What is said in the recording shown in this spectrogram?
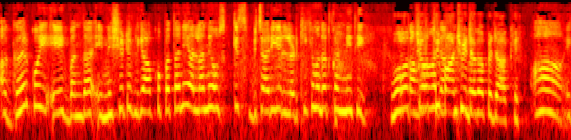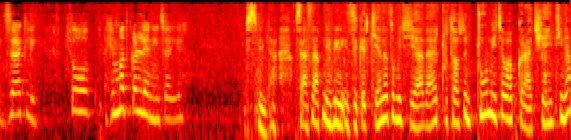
اگر کوئی ایک بندہ انیشیٹو لیا، آپ کو پتا نہیں اللہ نے اس کس بےچاری لڑکی کی مدد کرنی تھی۔ وہ چوتھی پانچویں جگہ پہ جا کے۔ ہاں ایگزیکٹلی تو ہمت کر لینی چاہیے۔ بسم اللہ۔ سہذا آپ نے ابھی ذکر کیا نا تو مجھے یاد آیا ٹو تھاؤزینڈ ٹو میں جب آپ کراچی آئی تھی نا،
